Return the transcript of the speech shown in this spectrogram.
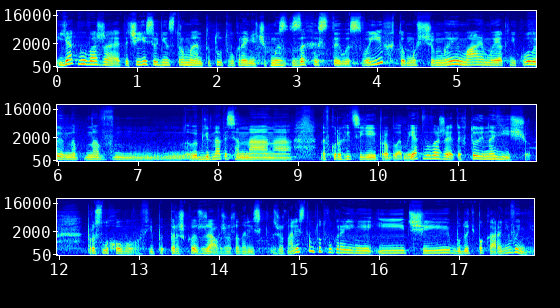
Як ви вважаєте, чи є сьогодні інструменти тут в Україні, щоб ми захистили своїх, тому що ми маємо як ніколи на, на, об'єднатися на, на, навкруги цієї проблеми? Як ви вважаєте, хто і навіщо прослуховував і перешкоджав журналіст, журналістам тут в Україні, і чи будуть покарані винні?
